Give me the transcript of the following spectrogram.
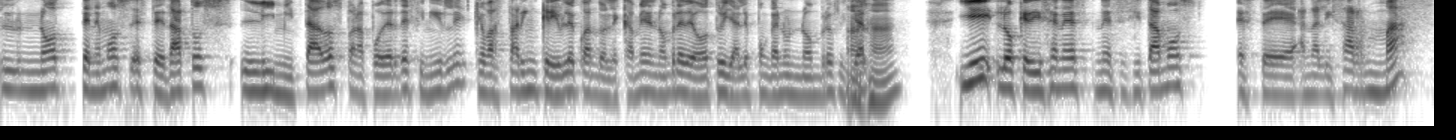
no tenemos este, datos limitados para poder definirle, que va a estar increíble cuando le cambien el nombre de otro y ya le pongan un nombre oficial. Ajá. Y lo que dicen es, necesitamos este, analizar más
